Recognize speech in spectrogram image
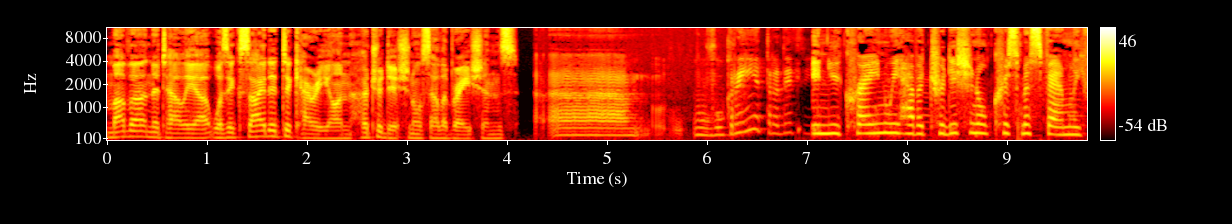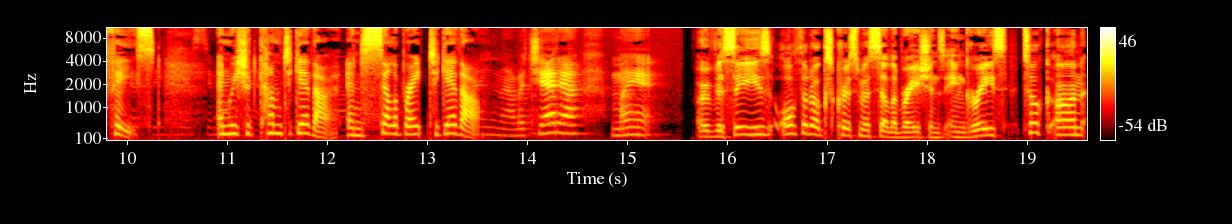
Mother Natalia was excited to carry on her traditional celebrations. In Ukraine, we have a traditional Christmas family feast, and we should come together and celebrate together. Overseas, Orthodox Christmas celebrations in Greece took on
